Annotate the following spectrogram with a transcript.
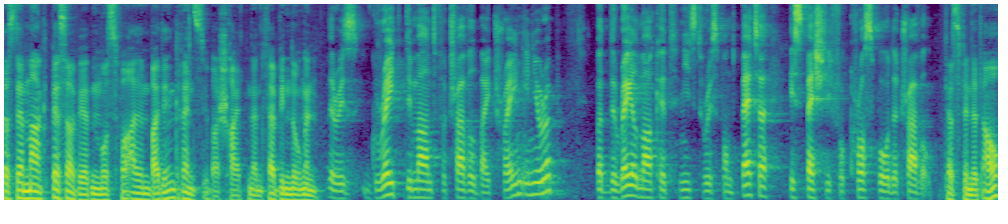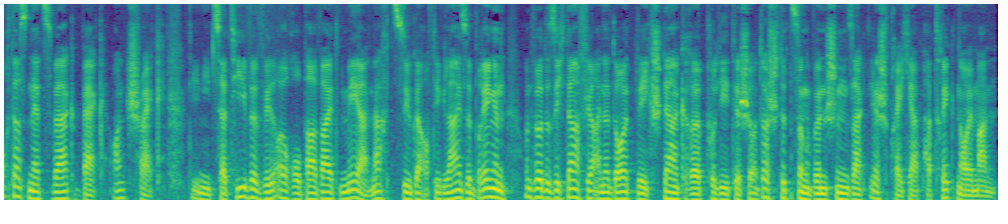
dass der Markt besser werden muss, vor allem bei den grenzüberschreitenden Verbindungen. There is great demand for travel by train in Europe. but the rail market needs to respond better, especially for cross-border travel. Das findet auch das Netzwerk Back on Track. Die Initiative will europaweit mehr Nachtzüge auf die Gleise bringen und würde sich dafür eine deutlich stärkere politische Unterstützung wünschen, sagt ihr Sprecher Patrick Neumann.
